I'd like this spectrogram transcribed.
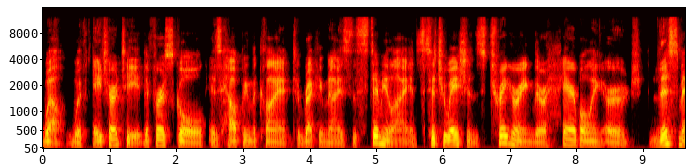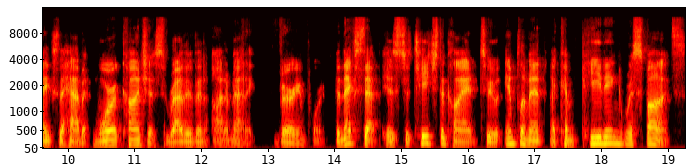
Well, with HRT, the first goal is helping the client to recognize the stimuli and situations triggering their hair pulling urge. This makes the habit more conscious rather than automatic. Very important. The next step is to teach the client to implement a competing response,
